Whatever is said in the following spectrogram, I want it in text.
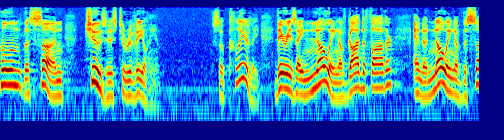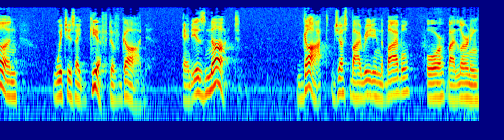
whom the Son chooses to reveal him. So clearly, there is a knowing of God the Father and a knowing of the Son, which is a gift of God and is not got just by reading the Bible or by learning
